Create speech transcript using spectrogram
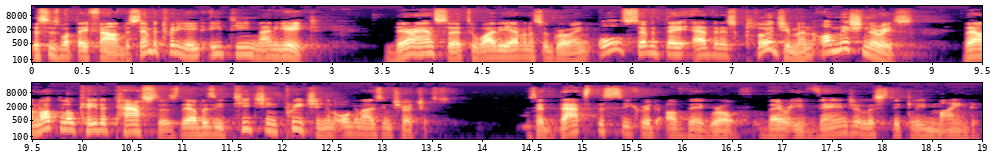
This is what they found. December 28, 1898. Their answer to why the Adventists are growing all Seventh day Adventist clergymen are missionaries. They are not located pastors. They are busy teaching, preaching, and organizing churches. He said that's the secret of their growth. They're evangelistically minded.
